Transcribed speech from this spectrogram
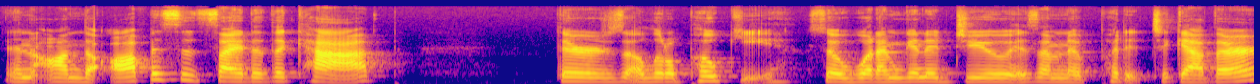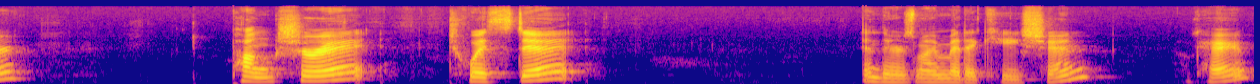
And on the opposite side of the cap, there's a little pokey. So what I'm gonna do is I'm gonna put it together, puncture it, twist it, and there's my medication, okay?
